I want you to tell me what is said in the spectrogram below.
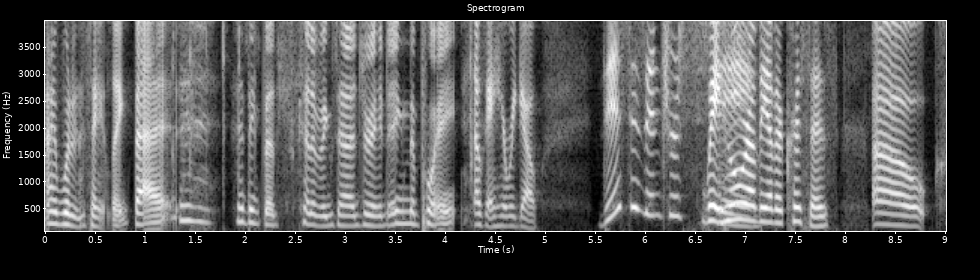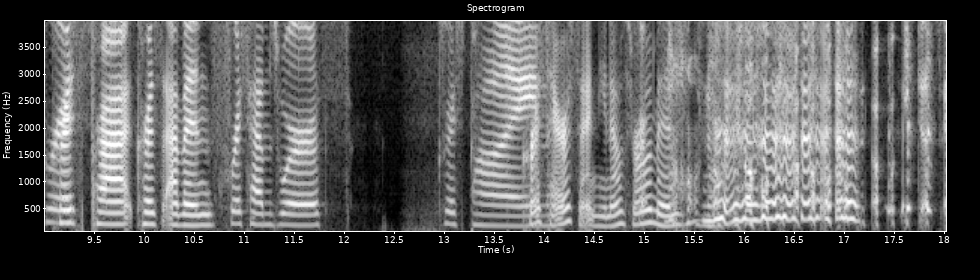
I wouldn't say it like that. I think that's kind of exaggerating the point. Okay, here we go. This is interesting. Wait, who are all the other Chris's? Oh, Chris, Chris, Pratt, Chris Evans, Chris Hemsworth, Chris Pine, Chris Harrison. You know, throw him in. No, no, no, no, no, he doesn't.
